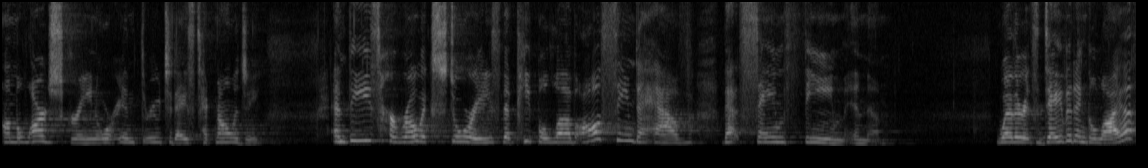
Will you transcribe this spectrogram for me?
on the large screen or in through today's technology. And these heroic stories that people love all seem to have that same theme in them. Whether it's David and Goliath,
